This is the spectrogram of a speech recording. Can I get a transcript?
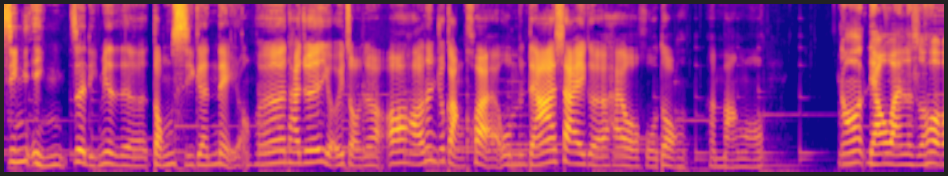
经营这里面的东西跟内容。可能他就是有一种就哦好，那你就赶快，我们等下下一个还有活动，很忙哦。然后聊完的时候，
